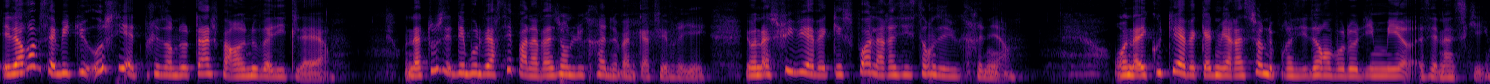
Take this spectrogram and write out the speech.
Et l'Europe s'habitue aussi à être prise en otage par un nouvel Hitler. On a tous été bouleversés par l'invasion de l'Ukraine le 24 février. Et on a suivi avec espoir la résistance des Ukrainiens. On a écouté avec admiration le président Volodymyr Zelensky.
